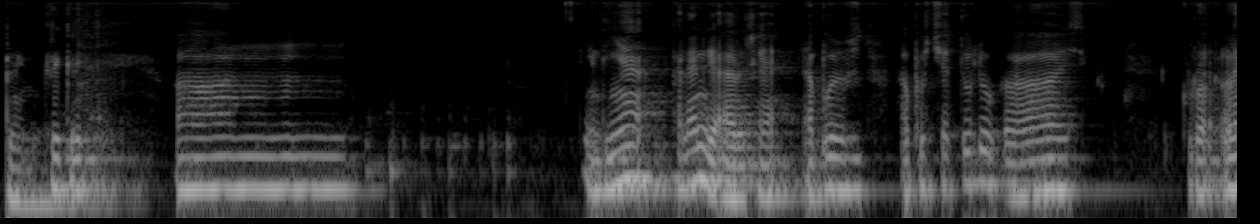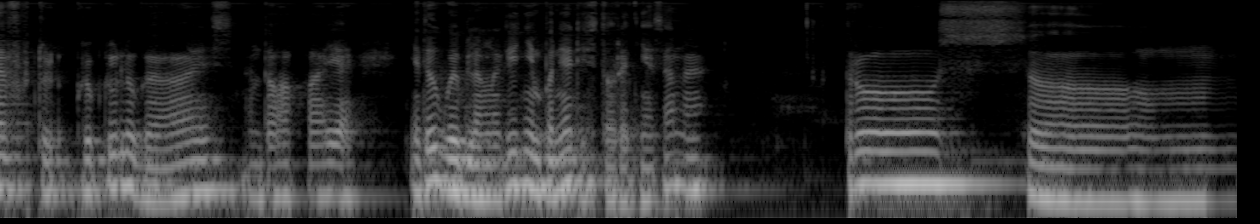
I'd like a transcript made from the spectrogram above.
Blank krik krik. Um, intinya kalian nggak harus kayak hapus hapus chat dulu guys. Left grup dulu guys. Atau apa ya. Itu gue bilang lagi nyimpennya di storage nya sana. Terus um,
